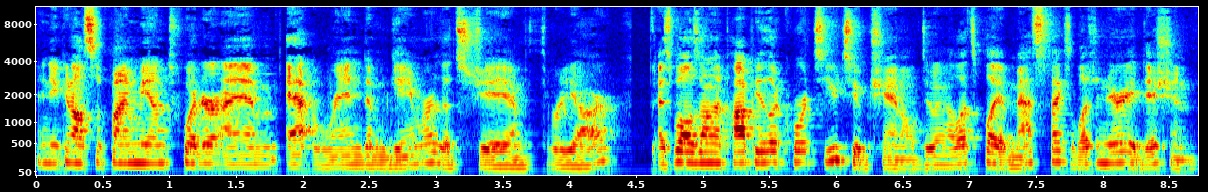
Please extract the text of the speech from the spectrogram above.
And you can also find me on Twitter. I am at Random Gamer. That's JM3R. As well as on the Popular Courts YouTube channel, doing a Let's Play of Mass Effect Legendary Edition.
